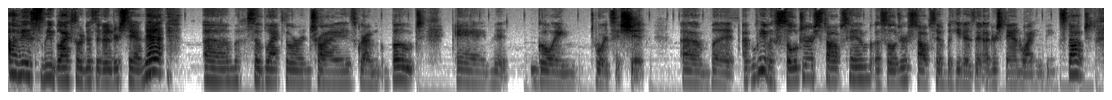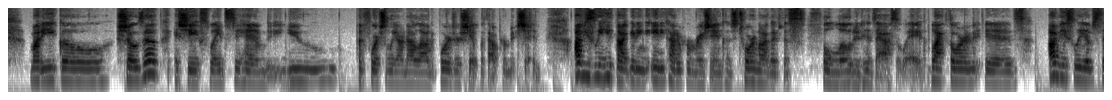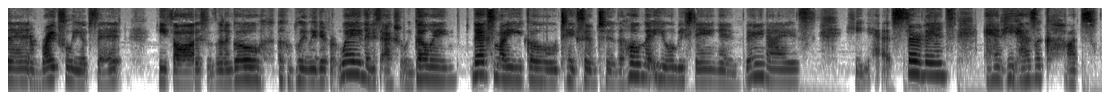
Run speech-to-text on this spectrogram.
obviously Blackthorn doesn't understand that. Um, so Blackthorn tries grabbing a boat and going towards his ship. Um, but I believe a soldier stops him. A soldier stops him, but he doesn't understand why he's being stopped. Mariko shows up and she explains to him, You unfortunately are not allowed to board your ship without permission. Obviously, he's not getting any kind of permission because Toranaga just floated his ass away. Blackthorn is obviously upset rightfully upset. He thought this was gonna go a completely different way than it's actually going. Next, Mariko takes him to the home that he will be staying in. Very nice. He has servants and he has a consort.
